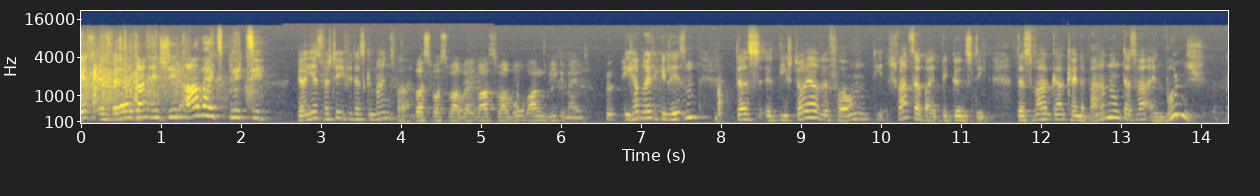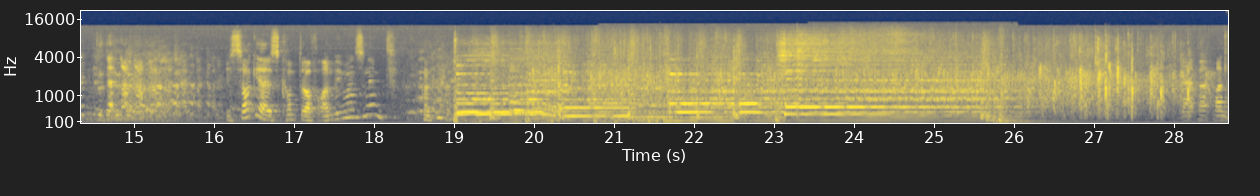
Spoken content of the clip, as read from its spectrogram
Jetzt, äh, dann entstehen Arbeitsplätze. Ja, jetzt verstehe ich, wie das gemeint war. Was, was war, was war, wo, wann, wie gemeint? Ich habe neulich gelesen, dass äh, die Steuerreform die Schwarzarbeit begünstigt. Das war gar keine Warnung, das war ein Wunsch. Ich sag ja, es kommt darauf an, wie man es nimmt. Ja, man,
